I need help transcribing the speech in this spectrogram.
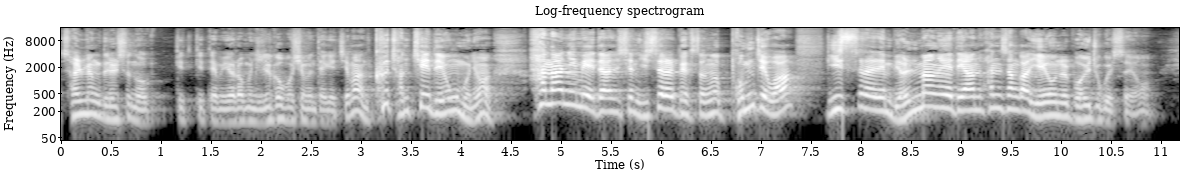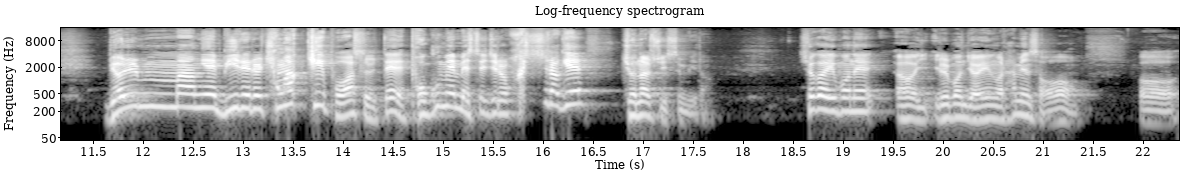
설명드릴 수는 없기 때문에 여러분 읽어보시면 되겠지만 그 전체의 내용은 뭐냐면 하나님에 대한 이스라엘 백성의 범죄와 이스라엘의 멸망에 대한 환상과 예언을 보여주고 있어요. 멸망의 미래를 정확히 보았을 때 복음의 메시지를 확실하게 전할 수 있습니다. 제가 이번에 어, 일본 여행을 하면서 어,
